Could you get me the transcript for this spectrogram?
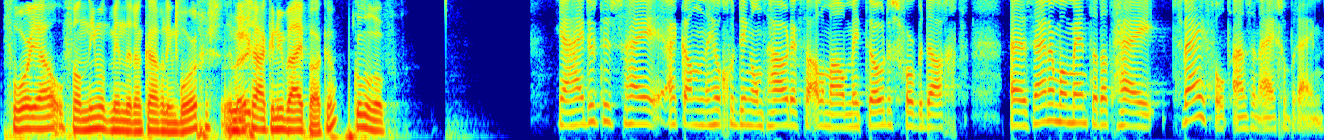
voor jou van niemand minder dan Carolien Borgers. En die Leuk. ga ik er nu bij pakken. Kom erop. Ja, hij doet dus, hij, hij kan heel goed dingen onthouden, heeft er allemaal methodes voor bedacht. Eh, zijn er momenten dat hij twijfelt aan zijn eigen brein?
